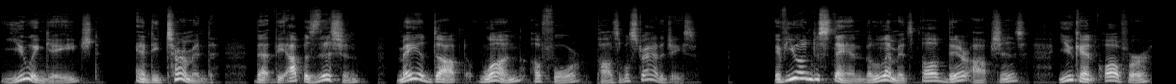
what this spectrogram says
you engaged and determined that the opposition may adopt one of four possible strategies. If you understand the limits of their options, you can offer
